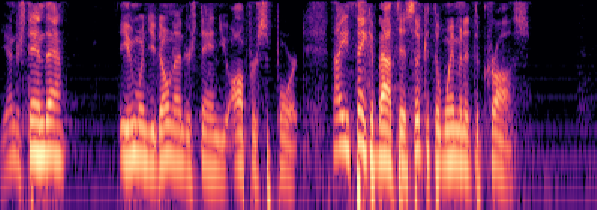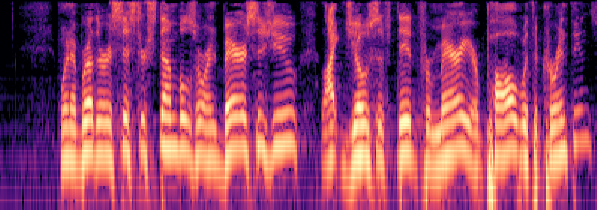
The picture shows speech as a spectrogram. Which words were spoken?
You understand that? Even when you don't understand, you offer support. Now you think about this. Look at the women at the cross. When a brother or sister stumbles or embarrasses you, like Joseph did for Mary or Paul with the Corinthians,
